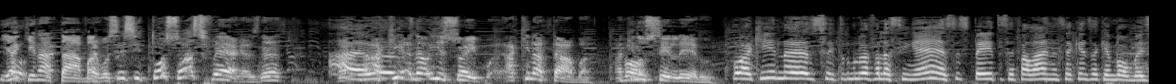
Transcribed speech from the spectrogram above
E aqui na Taba? É, você citou só as férias, né? Ah, eu- aqui, não, isso aí, aqui na Taba, aqui Bom. no celeiro. Pô, aqui, né, sei, todo mundo vai falar assim, é, suspeito, você falar, não sei o que, não sei o que. Bom, mas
